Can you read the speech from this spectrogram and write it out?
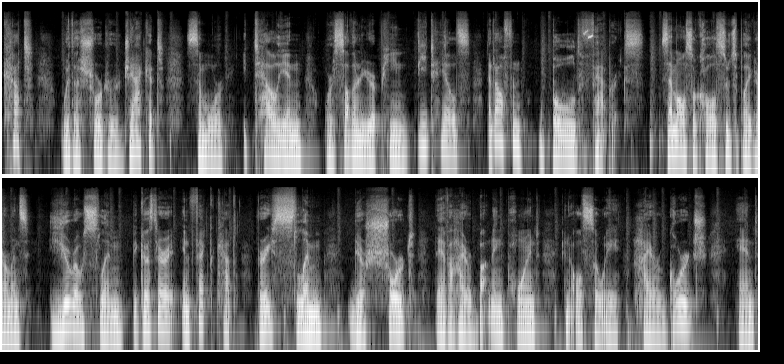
cut with a shorter jacket, some more Italian or Southern European details, and often bold fabrics. Some also call suit supply garments Euro Slim because they're in fact cut very slim, they're short, they have a higher buttoning point and also a higher gorge, and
